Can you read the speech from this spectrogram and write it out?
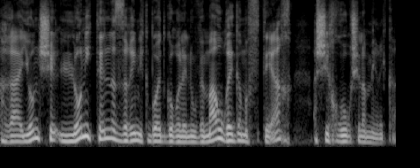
הרעיון שלא ניתן לזרים לקבוע את גורלנו. ומהו רגע מפתח? השחרור של אמריקה.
